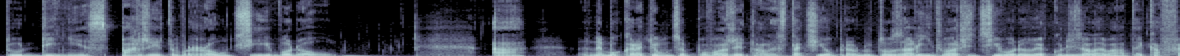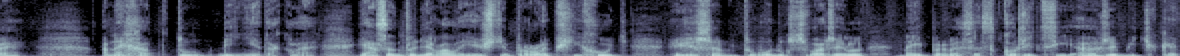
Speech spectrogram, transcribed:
tu dýni spařit vroucí vodou. A nebo kraťonce povařit, ale stačí opravdu to zalít vařící vodou, jako když zaléváte kafe a nechat tu dýni takhle. Já jsem to dělal ještě pro lepší chuť, že jsem tu vodu svařil nejprve se skořicí a hřebíčkem,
